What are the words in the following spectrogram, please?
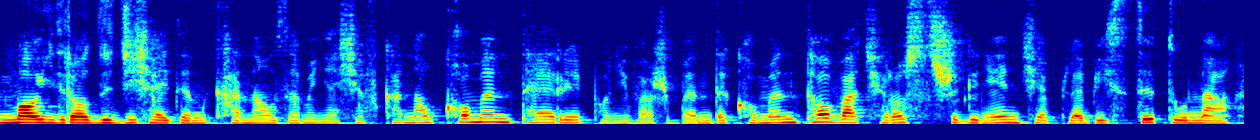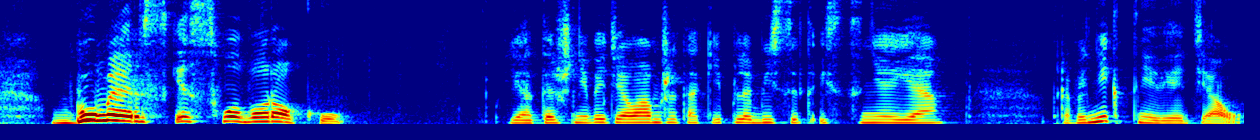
Moi drodzy, dzisiaj ten kanał zamienia się w kanał komentary, ponieważ będę komentować rozstrzygnięcie plebiscytu na boomerskie słowo roku. Ja też nie wiedziałam, że taki plebiscyt istnieje. Prawie nikt nie wiedział.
